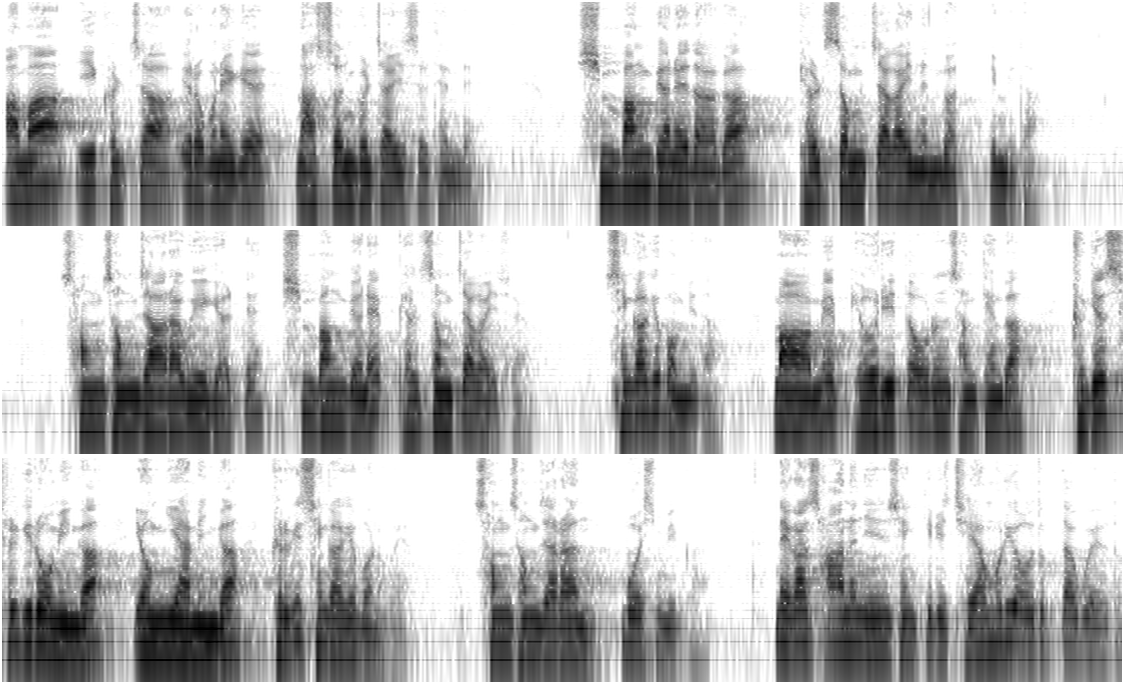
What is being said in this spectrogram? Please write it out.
아마 이 글자 여러분에게 낯선 글자 있을 텐데 신방변에다가 별성자가 있는 것입니다. 성성자라고 얘기할 때 신방변에 별성자가 있어요. 생각해 봅니다. 마음에 별이 떠오른 상태인가? 그게 슬기로움인가? 영리함인가? 그렇게 생각해 보는 거예요. 성성자란 무엇입니까? 내가 사는 인생길이 제 아무리 어둡다고 해도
